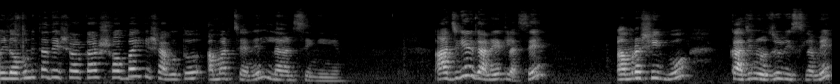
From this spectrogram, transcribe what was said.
আমি নবনীতা দে সরকার, সবাইকে স্বাগত আমার চ্যানেল লার্ন সিঙ্গিং এ আজকের গানের ক্লাসে আমরা শিখব কাজী নজরুল ইসলামের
